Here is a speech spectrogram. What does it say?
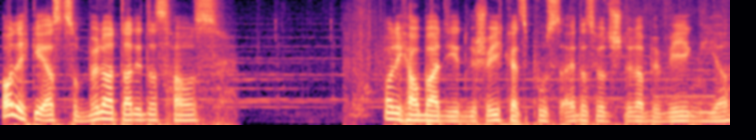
Und ich gehe erst zum Müller, dann in das Haus. Und ich hau mal den Geschwindigkeitsboost ein, dass wir uns schneller bewegen hier.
